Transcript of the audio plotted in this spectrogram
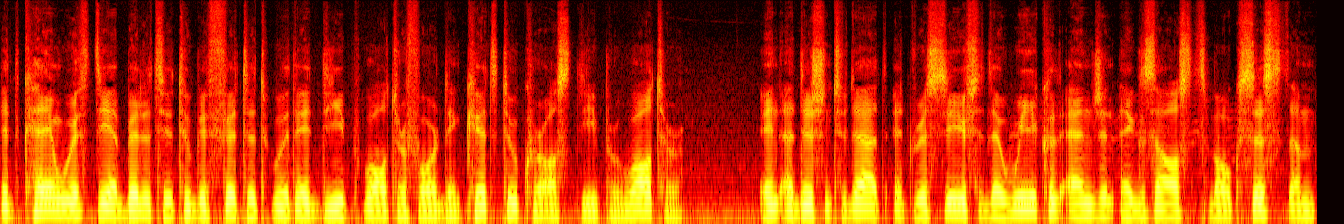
It came with the ability to be fitted with a deep water fording kit to cross deeper water. In addition to that, it received the vehicle engine exhaust smoke system,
